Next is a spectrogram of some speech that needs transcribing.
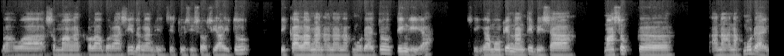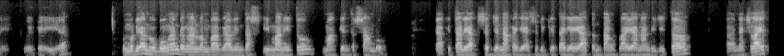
bahwa semangat kolaborasi dengan institusi sosial itu di kalangan anak-anak muda itu tinggi ya. Sehingga mungkin nanti bisa masuk ke anak-anak muda ini, WPI ya. Kemudian hubungan dengan lembaga lintas iman itu makin tersambung. Ya, kita lihat sejenak aja, sedikit aja ya tentang pelayanan digital. Uh, next slide.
